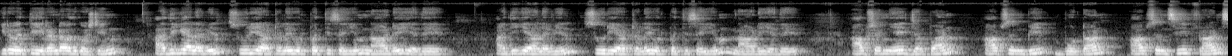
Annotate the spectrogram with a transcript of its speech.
இருபத்தி இரண்டாவது கொஸ்டின் அதிக அளவில் சூரிய ஆற்றலை உற்பத்தி செய்யும் நாடு எது? அதிக அளவில் சூரிய ஆற்றலை உற்பத்தி செய்யும் நாடு எது? Option A Japan. Option B Bhutan. Option C France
